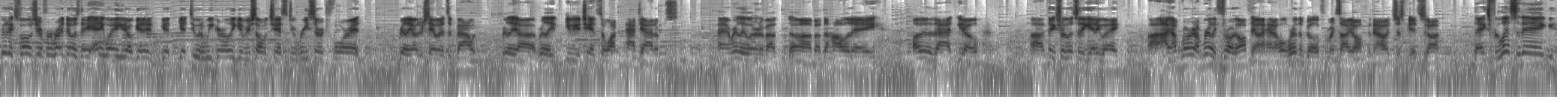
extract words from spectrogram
good exposure for Red Nose Day. Anyway, you know, get it, get get to it a week early. Give yourself a chance to do research for it. Really understand what it's about. Really, uh, really give you a chance to watch Patch Adams and really learn about uh, about the holiday. Other than that, you know, uh, thanks for listening anyway. I, I'm, I'm really thrown off now. I had a whole rhythm going for my side off, and now it's just it's gone. Thanks for listening.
